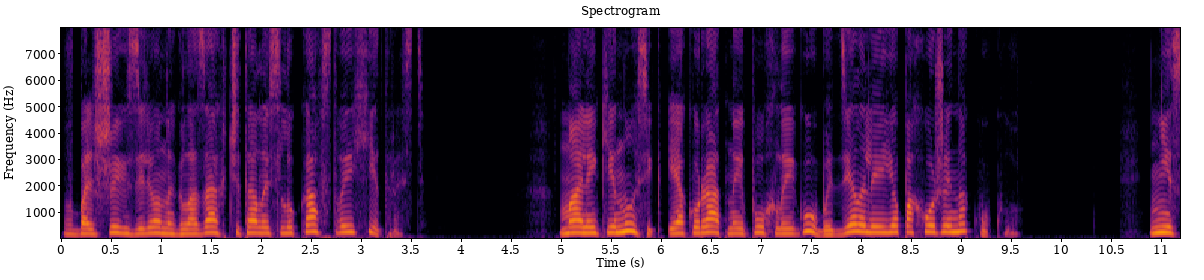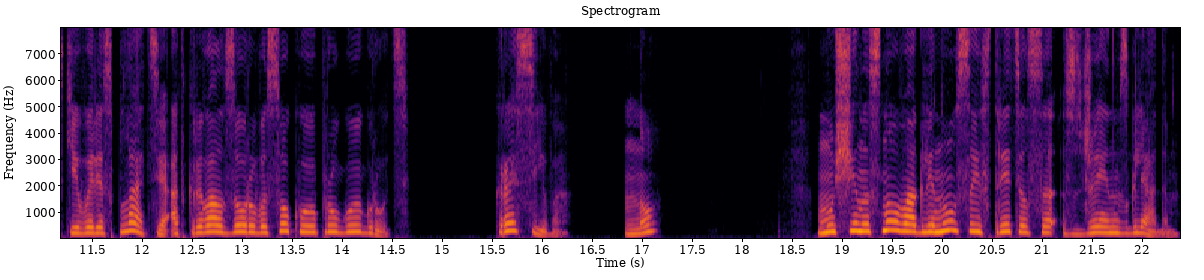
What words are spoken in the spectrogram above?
В больших зеленых глазах читалось лукавство и хитрость. Маленький носик и аккуратные пухлые губы делали ее похожей на куклу. Низкий вырез платья открывал взору высокую упругую грудь. Красиво, но... Мужчина снова оглянулся и встретился с Джейн взглядом.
